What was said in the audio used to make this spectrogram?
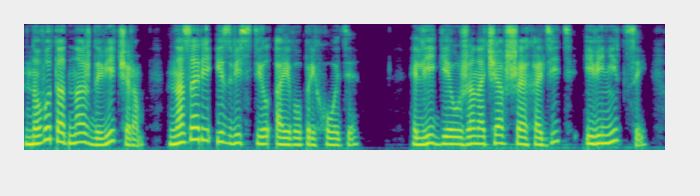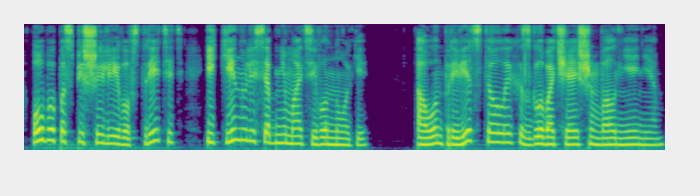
но вот однажды вечером Назарий известил о его приходе. Лигия, уже начавшая ходить, и Вениций оба поспешили его встретить и кинулись обнимать его ноги, а он приветствовал их с глубочайшим волнением.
